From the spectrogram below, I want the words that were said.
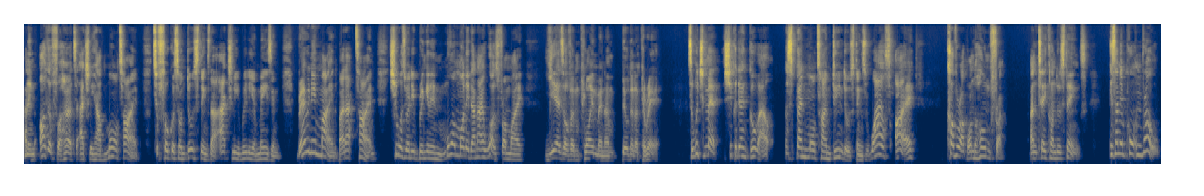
And in order for her to actually have more time to focus on those things that are actually really amazing, bearing in mind by that time, she was already bringing in more money than I was from my years of employment and building a career. So, which meant she could then go out and spend more time doing those things whilst I cover up on the home front and take on those things. It's an important role.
